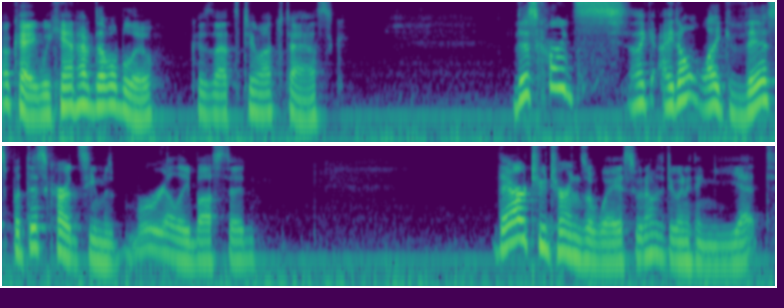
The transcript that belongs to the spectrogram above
Okay, we can't have double blue because that's too much to ask. This card's like I don't like this, but this card seems really busted. They are two turns away, so we don't have to do anything yet.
